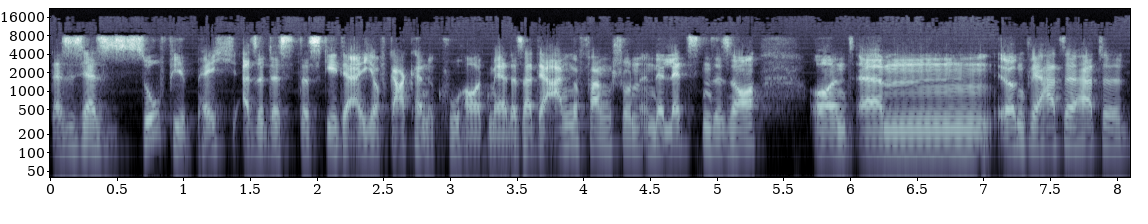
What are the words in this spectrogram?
das ist ja so viel Pech, also das, das geht ja eigentlich auf gar keine Kuhhaut mehr. Das hat ja angefangen schon in der letzten Saison und ähm, irgendwer hatte, hatte,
